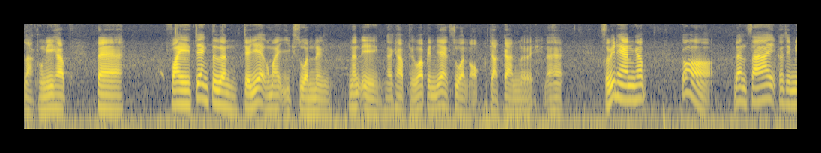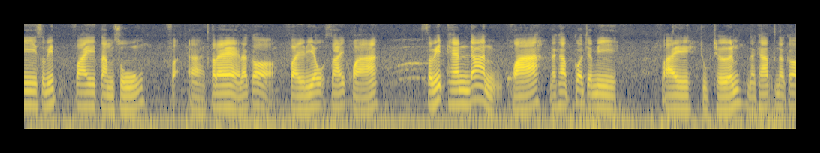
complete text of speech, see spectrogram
หลักตรงนี้ครับ แต่ไฟแจ้งเตือนจะแยกออกมาอีกส่วนหนึ่งนั่นเองนะครับ ถือว่าเป็นแยกส่วนออกจากกันเลยนะฮะสวิตช์แฮนด์ครับ ก็ด้านซ้ายก็จะมีสวิตช์ไฟต่ำสูงแตรแล้วก็ไฟเลี้ยวซ้ายขวา สวิตช์แฮนด์ด้านขวานะครับ ก็จะมีไฟฉุกเฉินนะครับ แล้วก็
